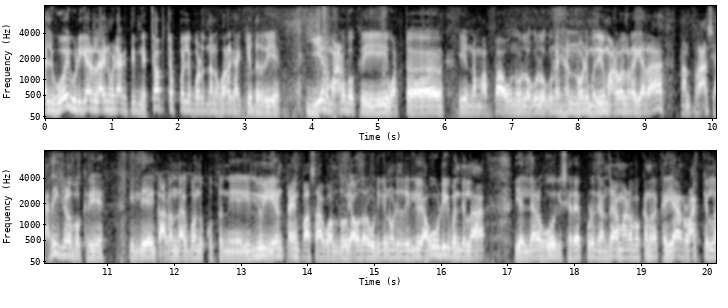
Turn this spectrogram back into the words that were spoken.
ಅಲ್ಲಿ ಹೋಗಿ ಹುಡುಗಿಯರ ಲೈನ್ ಹೊಡ್ಯಾಕತ್ತಿದ್ನಿ. ಚಪ್ ಚಪ್ಪಲ್ಲಿ ಬಡ್ದು ನಾನು ಹೊರಗೆ ಹಾಕಿದ್ರಿ. ಏನು ಮಾಡ್ಬೇಕ್ರಿ? ಒಟ್ಟು ಏನು ನಮ್ಮ ಅಪ್ಪ, ಅವನು ಲಘು ಲಘುನ ಹೆಣ್ಣು ನೋಡಿ ಮದುವೆ ಮಾಡವಲ್ರಾಗ್ಯಾರ ನಾನು ತ್ರಾಸ ಯಾರಿಗೆ ಹೇಳ್ಬೇಕ್ರಿ? ಇಲ್ಲಿ ಗಾರ್ಡನ್ದಾಗ ಬಂದು ಕೂತೀನಿ, ಇಲ್ಲೂ ಏನು ಟೈಮ್ ಪಾಸ್ ಆಗವಲ್ದು ಯಾವ್ದಾರು ಹುಡುಗಿ ನೋಡಿದ್ರೆ ಇಲ್ಲಿ ಯಾವ ಹುಡುಗಿ ಬಂದಿಲ್ಲ. ಎಲ್ಲಾರ ಹೋಗಿ ಸರಿಯಾಗಿ ಕುಡಿದು ಎಂಜಾಯ್ ಮಾಡ್ಬೇಕಂದ್ರೆ ಕೈಯಾಗ ರಾಕಿಲ್ಲ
